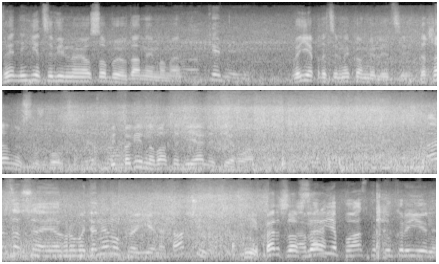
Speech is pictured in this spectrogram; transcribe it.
Ви не є цивільною особою в даний момент. Ким я є? Ви є працівником міліції, державним службовцем. Відповідно, ваша діяльність є власна. Перш за все, я громадянин України, так чи ні? Ні, перш за А в мене все. є паспорт України.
